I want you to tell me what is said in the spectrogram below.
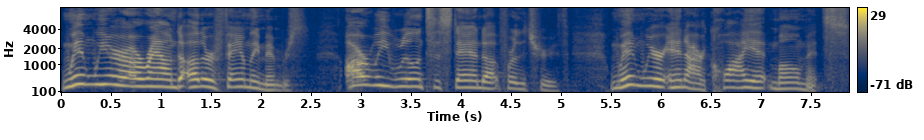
When we are around other family members, are we willing to stand up for the truth? when we're in our quiet moments,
